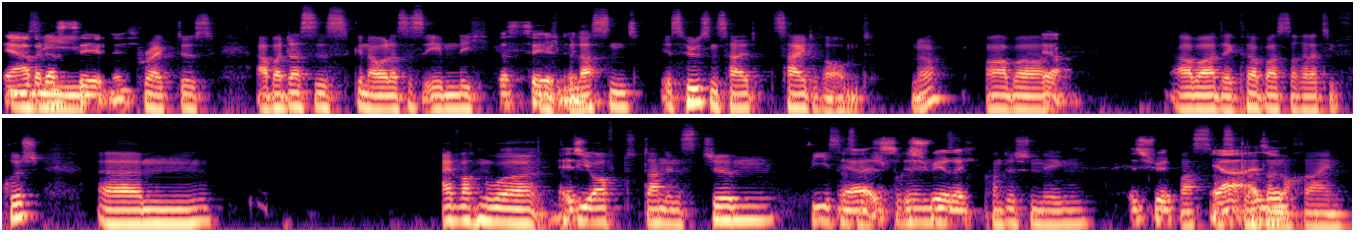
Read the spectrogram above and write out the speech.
ja, aber das zählt nicht. Practice. Aber das ist, genau, das ist eben nicht, nicht belastend. Ist höchstens halt zeitraubend. Ne? Aber, ja. aber der Körper ist da relativ frisch. Ähm, einfach nur, ist, wie oft dann ins Gym, wie ist das ja, mit ist, Sprint, ist schwierig. Conditioning, ist schwierig. was, was ja, gehört also, da noch rein?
